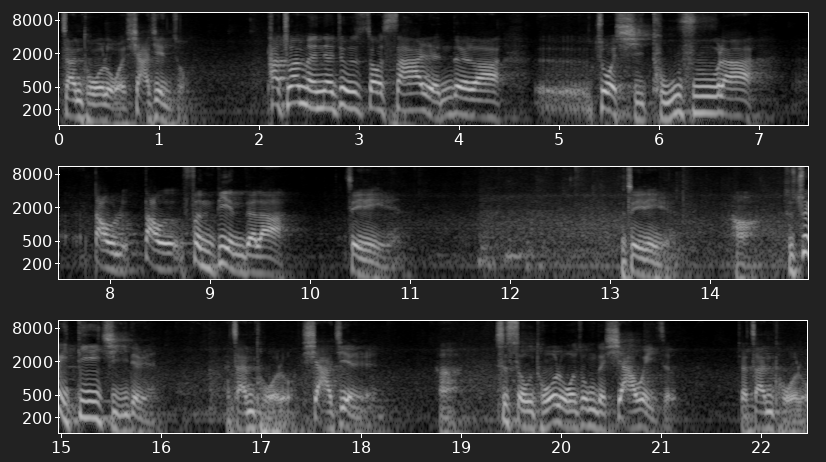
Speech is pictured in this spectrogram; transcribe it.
旃陀罗下贱种。他专门呢就是做杀人的啦，呃，做洗屠夫啦，倒倒粪便的啦，这一类人，这一类人，啊。是最低级的人，旃陀罗下贱人，啊，是首陀罗中的下位者，叫旃陀罗。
